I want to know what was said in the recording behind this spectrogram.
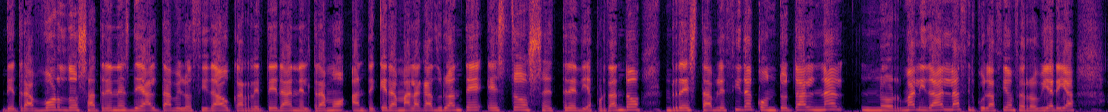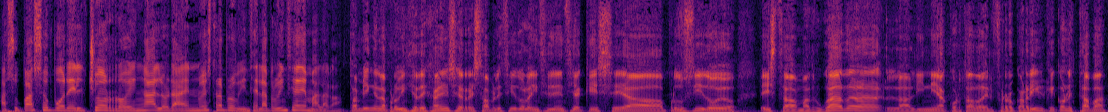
de transbordos a trenes de alta velocidad o carretera en el tramo Antequera-Málaga durante estos eh, tres días. Por tanto, restablecida con total normalidad la circulación ferroviaria a su paso por el Chorro en Álora, en nuestra provincia, en la provincia de Málaga. También en la provincia de Jaén se ha restablecido la incidencia que se ha producido esta madrugada, la línea cortada del ferrocarril que conectaba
